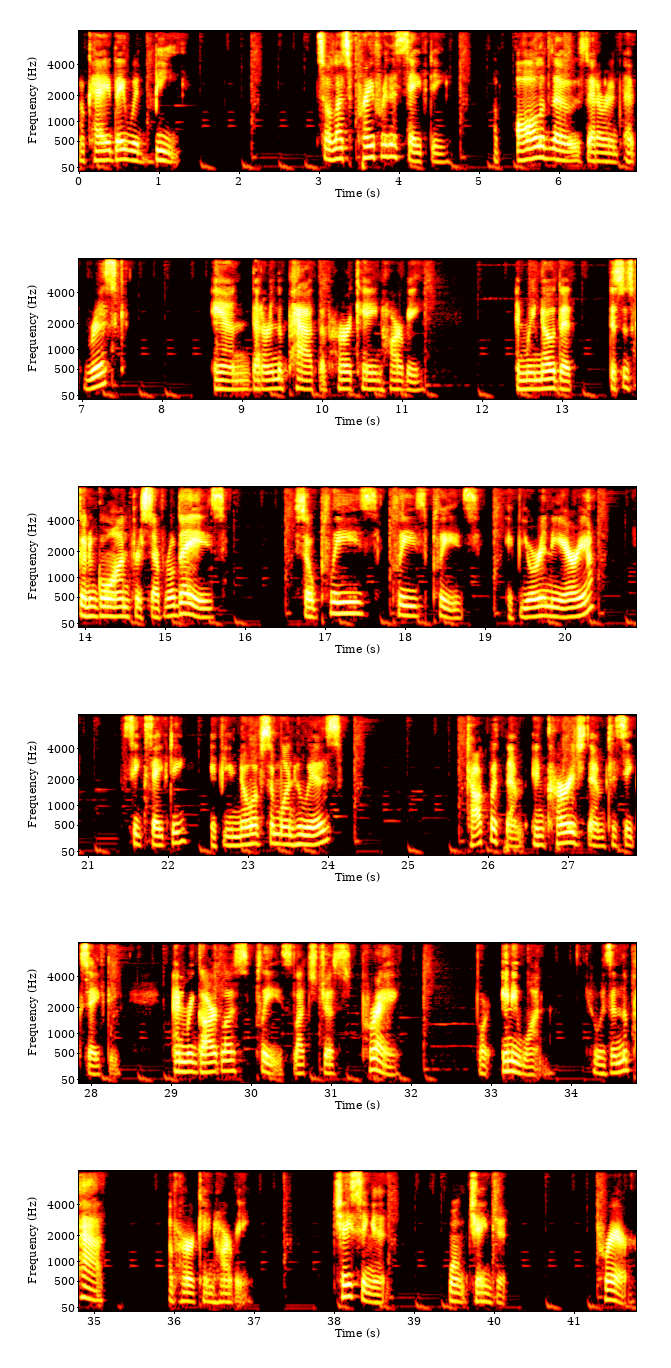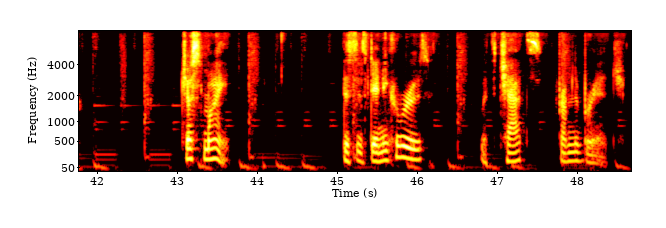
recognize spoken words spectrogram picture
Okay? They would be. So let's pray for the safety of all of those that are at risk and that are in the path of Hurricane Harvey. And we know that this is going to go on for several days. So please, please, please, if you're in the area, seek safety. If you know of someone who is, Talk with them, encourage them to seek safety. And regardless, please, let's just pray for anyone who is in the path of Hurricane Harvey. Chasing it won't change it. Prayer just might. This is Denny Caruth with Chats from the Bridge.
